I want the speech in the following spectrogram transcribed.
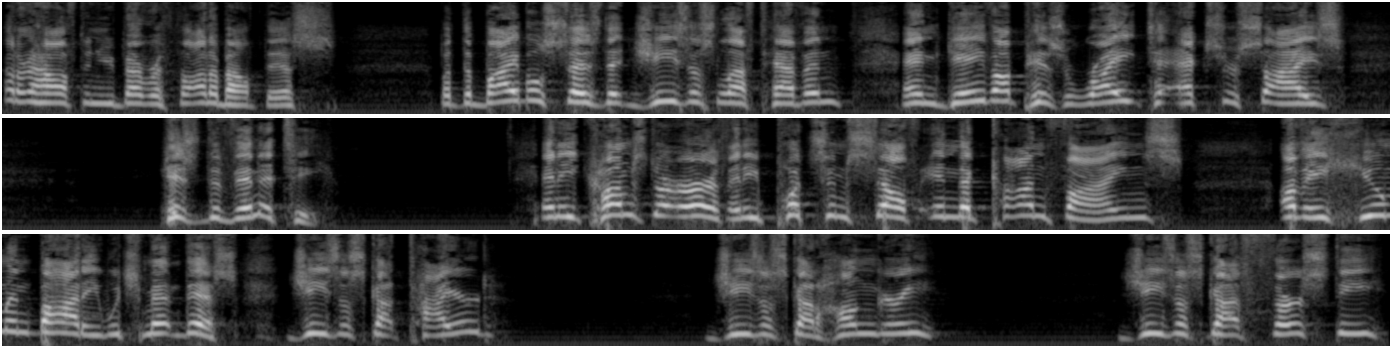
I don't know how often you've ever thought about this, but the Bible says that Jesus left heaven and gave up his right to exercise his divinity. And he comes to earth and he puts himself in the confines of a human body, which meant this Jesus got tired, Jesus got hungry, Jesus got thirsty.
